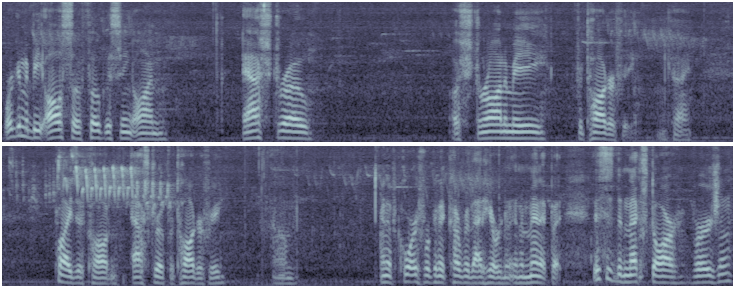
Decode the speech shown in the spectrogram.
we're going to be also focusing on astro, astronomy, photography. Okay. Probably just called astrophotography. Um, and of course we're going to cover that here in a minute but this is the Nexstar version.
